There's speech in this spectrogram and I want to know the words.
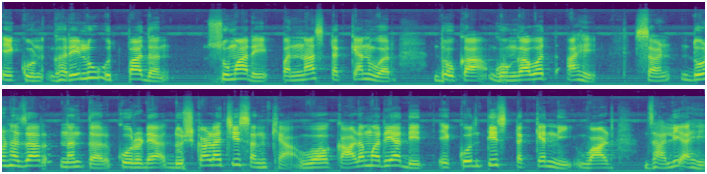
एकूण घरेलू उत्पादन सुमारे पन्नास टक्क्यांवर धोका घोंगावत आहे. सन दोन हजार नंतर कोरड्या दुष्काळाची संख्या व काळमर्यादेत एकोणतीस टक्क्यांनी वाढ झाली आहे.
